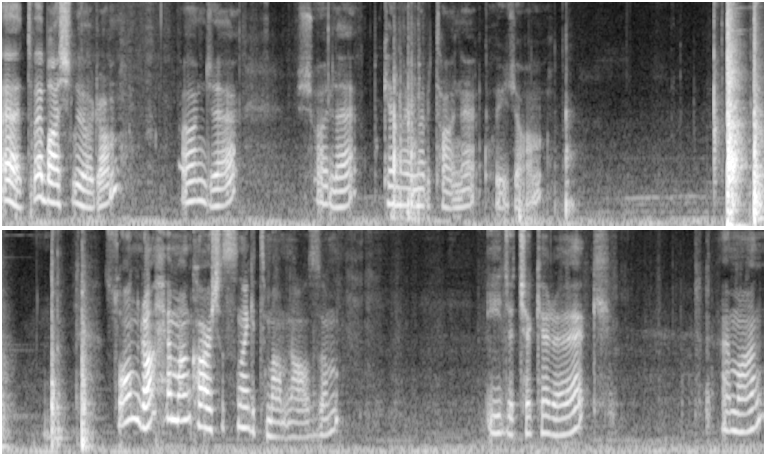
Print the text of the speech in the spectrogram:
Evet ve başlıyorum. Önce şöyle bu kenarına bir tane koyacağım. Sonra hemen karşısına gitmem lazım. iyice çekerek hemen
